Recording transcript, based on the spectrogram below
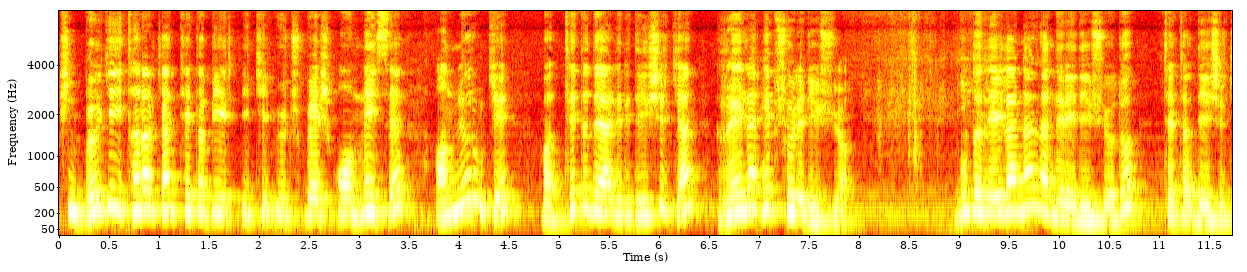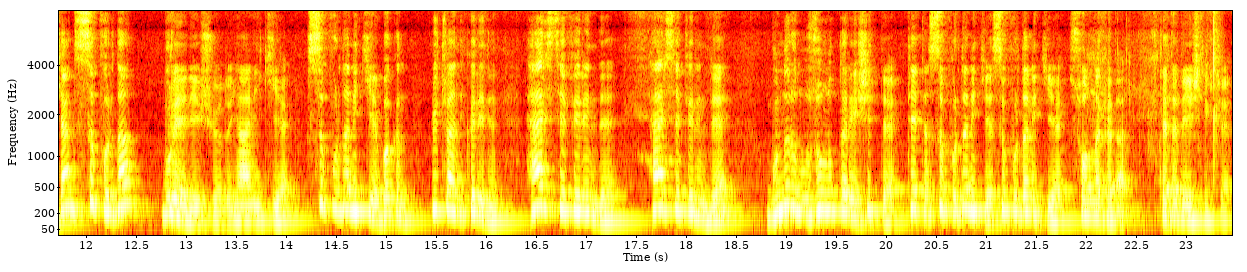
Şimdi bölgeyi tararken teta 1, 2, 3, 5, 10 neyse anlıyorum ki bak teta değerleri değişirken r'ler hep şöyle değişiyor. Burada r'ler nereden nereye değişiyordu? Teta değişirken sıfırdan buraya değişiyordu. Yani 2'ye. Sıfırdan 2'ye bakın lütfen dikkat edin. Her seferinde her seferinde bunların uzunlukları eşit de teta sıfırdan 2'ye sıfırdan 2'ye sonuna kadar teta değiştikçe.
